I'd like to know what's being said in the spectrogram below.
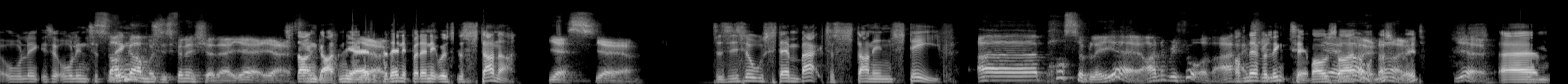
all? Link, is it all into Stun gun was his finisher there. Yeah. Yeah. stun gun? Yeah, yeah. but then it, but then it was the stunner. Yes. Yeah. Does this all stem back to stunning Steve? Uh, possibly. Yeah. I never really thought of that. I've never linked it, but I was Yeah, like, no, oh, that's no. weird. Yeah. Um,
